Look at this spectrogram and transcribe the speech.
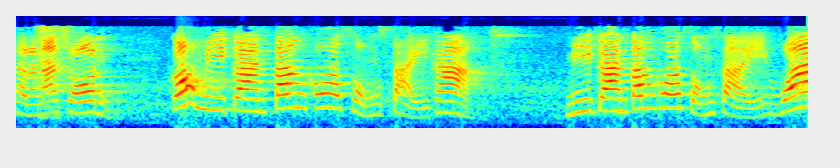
ธารณชน ก็มีการตั้งข้อสงสัยค่ะ มีการตั้งข้อสงสัยว่า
